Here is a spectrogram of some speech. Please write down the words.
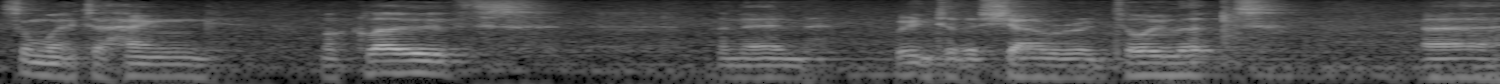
Somewhere to hang my clothes. And then we're into the shower and toilet. Uh,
